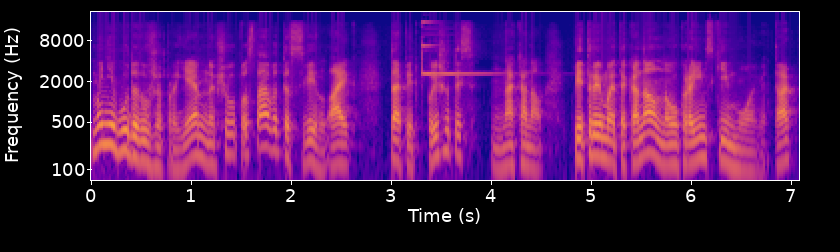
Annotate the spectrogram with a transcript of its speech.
Мені буде дуже приємно, якщо ви поставите свій лайк та підпишетесь на канал. Підтримайте канал на українській мові, так?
